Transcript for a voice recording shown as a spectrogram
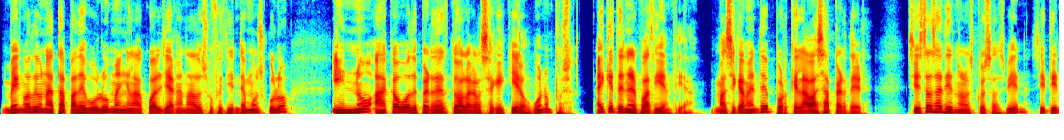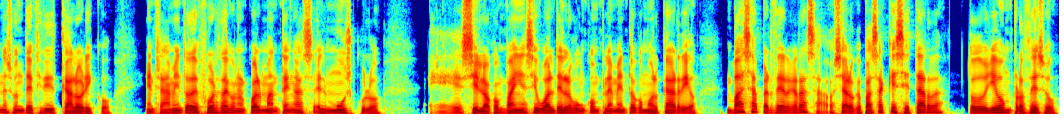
vengo de una etapa de volumen en la cual ya he ganado suficiente músculo y no acabo de perder toda la grasa que quiero. Bueno, pues hay que tener paciencia, básicamente porque la vas a perder. Si estás haciendo las cosas bien, si tienes un déficit calórico, entrenamiento de fuerza con el cual mantengas el músculo, eh, si lo acompañas igual de algún complemento como el cardio, vas a perder grasa. O sea, lo que pasa es que se tarda, todo lleva un proceso.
